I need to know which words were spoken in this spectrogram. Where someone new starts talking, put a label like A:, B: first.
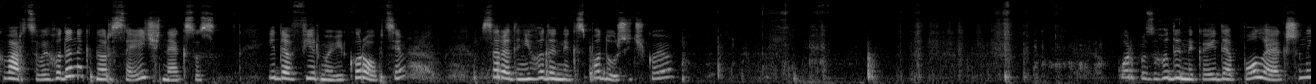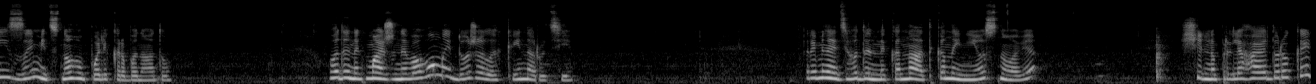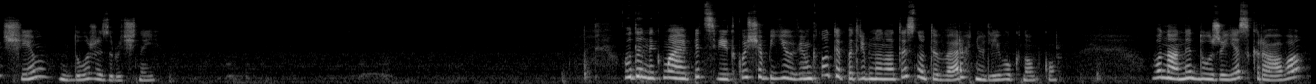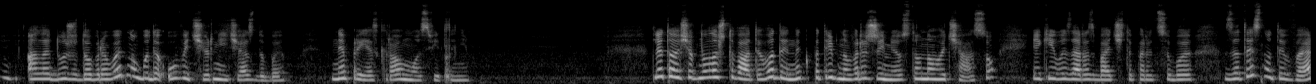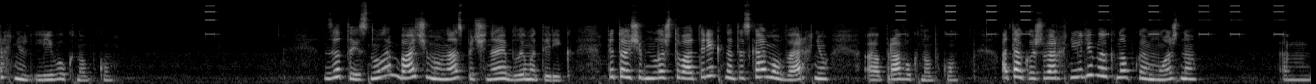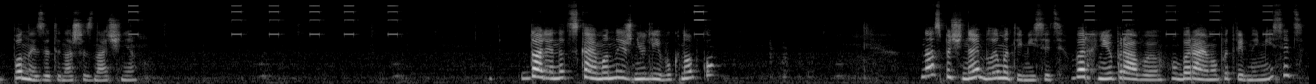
A: Кварцевий годинник Norsage Nexus. Іде в фірмовій коробці. Всередині годинник з подушечкою. Корпус годинника йде полегшений з міцного полікарбонату. Годинник майже невагомий, дуже легкий на руці. Ремінець годинника на тканинній основі. Щільно прилягає до руки, чим дуже зручний. Годинник має підсвітку, щоб її увімкнути, потрібно натиснути верхню ліву кнопку. Вона не дуже яскрава, але дуже добре видно буде у вечірній час доби, не при яскравому освітленні. Для того, щоб налаштувати годинник, потрібно в режимі основного часу, який ви зараз бачите перед собою, затиснути верхню ліву кнопку. Затиснули, бачимо, у нас починає блимати рік. Для того, щоб налаштувати рік, натискаємо верхню е, праву кнопку. А також верхньою лівою кнопкою можна ем, понизити наше значення. Далі натискаємо нижню ліву кнопку. Нас починає блимати місяць. Верхньою правою обираємо потрібний місяць.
